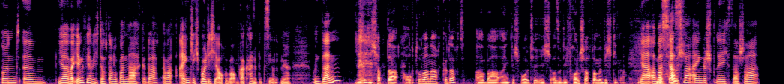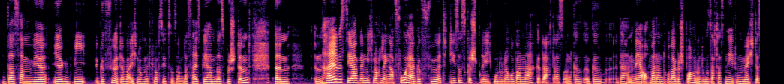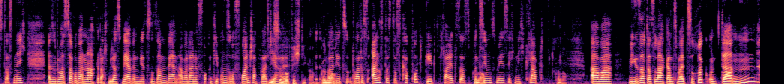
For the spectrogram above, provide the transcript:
Und ähm, ja, aber irgendwie habe ich doch darüber nachgedacht, aber eigentlich wollte ich ja auch überhaupt gar keine Beziehung mehr. Und dann, Ja, ich habe da auch drüber nachgedacht, aber eigentlich wollte ich, also die Freundschaft war mir wichtiger. ja, aber Das das, ich- war ein Gespräch, Sascha, das haben wir irgendwie geführt. Da war ich noch mit Flopsy zusammen. Das heißt, wir haben das bestimmt ähm, ein halbes Jahr, wenn nicht noch länger vorher geführt, dieses Gespräch, wo du darüber nachgedacht hast und da hatten wir ja auch mal dann drüber gesprochen und du gesagt hast, nee, du möchtest das nicht. Also du hast darüber nachgedacht, wie das wäre, wenn wir zusammen wären, aber deine die, unsere Freundschaft war Die dir ist halt wichtiger. Genau. war dir zu, du hattest Angst, dass das kaputt geht, falls das Genau. beziehungsmäßig nicht klappt. genau. Aber wie gesagt, das lag ganz weit zurück und dann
